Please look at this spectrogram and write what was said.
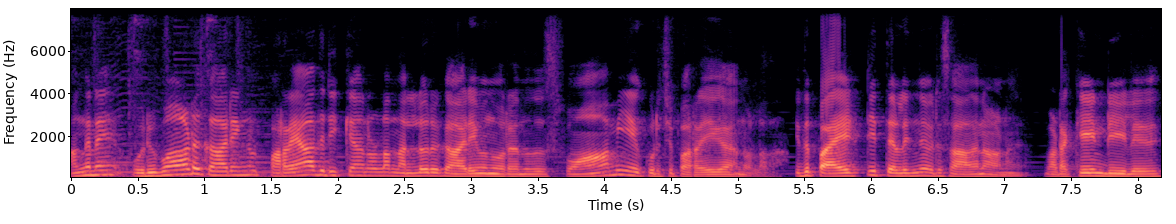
അങ്ങനെ ഒരുപാട് കാര്യങ്ങൾ പറയാതിരിക്കാനുള്ള നല്ലൊരു കാര്യം എന്ന് പറയുന്നത് സ്വാമിയെക്കുറിച്ച് പറയുക എന്നുള്ളതാണ്. ഇത് പയറ്റി തെളിഞ്ഞ ഒരു സാധനമാണ്. വടക്കേ ഇന്ത്യയിൽ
